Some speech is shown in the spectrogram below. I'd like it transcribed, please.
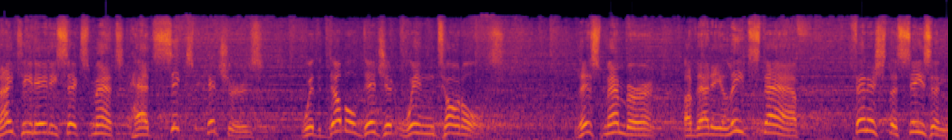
The 1986 Mets had six pitchers with double digit win totals. This member of that elite staff finished the season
